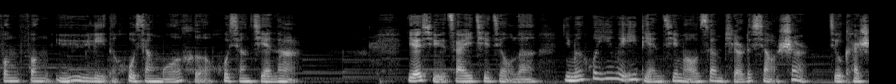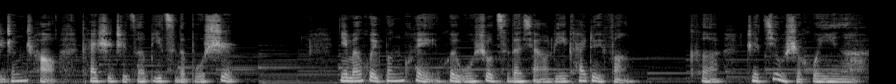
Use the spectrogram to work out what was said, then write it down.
风风雨雨里的互相磨合、互相接纳。也许在一起久了，你们会因为一点鸡毛蒜皮的小事儿就开始争吵，开始指责彼此的不是。你们会崩溃，会无数次的想要离开对方，可这就是婚姻啊！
